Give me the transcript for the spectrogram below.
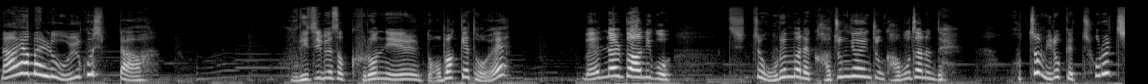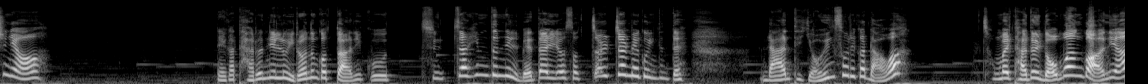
나야말로 울고 싶다. 우리 집에서 그런 일 너밖에 더 해? 맨날도 아니고, 진짜 오랜만에 가족여행 좀 가보자는데, 어쩜 이렇게 초를 치냐? 내가 다른 일로 이러는 것도 아니고, 진짜 힘든 일 매달려서 쩔쩔매고 있는데, 나한테 여행 소리가 나와? 정말 다들 너무한 거 아니야?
